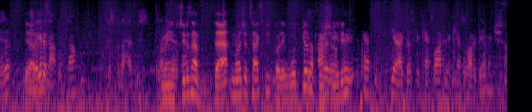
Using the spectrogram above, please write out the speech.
Is it? Yeah. Should I get is. an apple now? Just for the hex? 'Cause I mean, she doesn't have that much attack speed, but it would be Doesn't matter, though. appreciated. It, it yeah, it does. It cancels out. It cancels out her damage. So.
